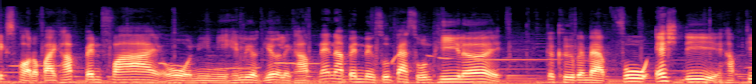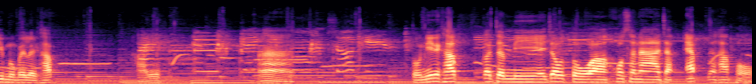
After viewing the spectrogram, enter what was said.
Export ออกไปครับ เป็นไฟล์ โอ้ นี่มีให้เลือกเยอะเลยครับ แนะนำเป็น 1080p เลย ก็คือเป็นแบบ Full HD ครับ จิ้มลงไปเลยครับหาดิอ่า ตรงนี้นะครับก็จะมีเจ้าตัวโฆษณาจากแอปนะครับผม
